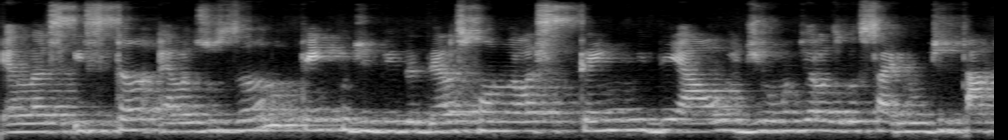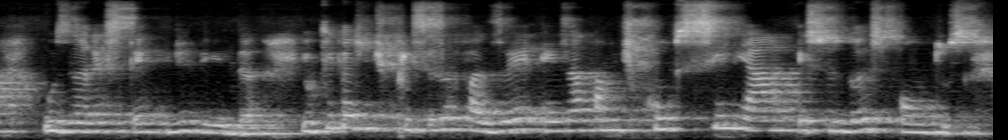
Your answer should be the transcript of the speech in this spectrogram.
Elas estão, elas usando o tempo de vida delas quando elas têm um ideal de onde elas gostariam de estar usando esse tempo de vida. E o que, que a gente precisa fazer é exatamente conciliar esses dois pontos.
